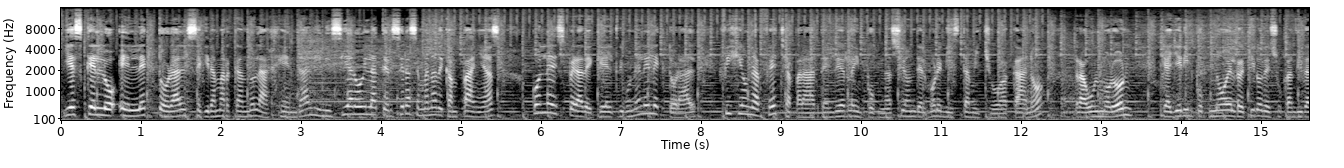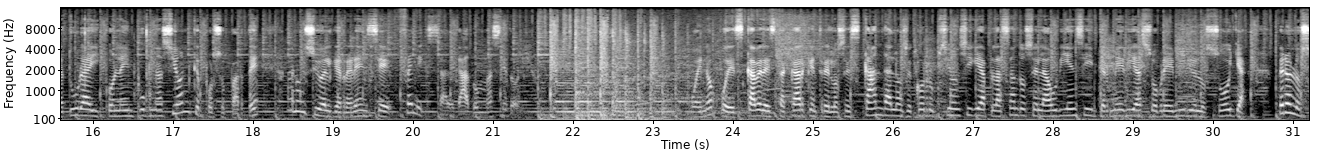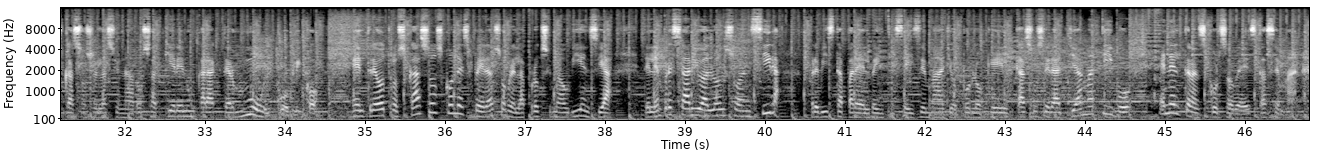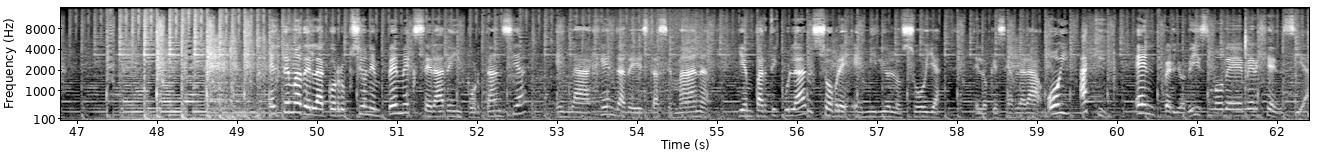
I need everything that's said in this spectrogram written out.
Y es que lo electoral seguirá marcando la agenda al iniciar hoy la tercera semana de campañas con la espera de que el Tribunal Electoral fije una fecha para atender la impugnación del morenista michoacano Raúl Morón, que ayer impugnó el retiro de su candidatura y con la impugnación que por su parte anunció el guerrerense Félix Salgado Macedonio. Bueno, pues cabe destacar que entre los escándalos de corrupción sigue aplazándose la audiencia intermedia sobre Emilio Lozoya, pero los casos relacionados adquieren un carácter muy público, entre otros casos con la espera sobre la próxima audiencia del empresario Alonso Ancira, prevista para el 26 de mayo, por lo que el caso será llamativo en el transcurso de esta semana. El tema de la corrupción en Pemex será de importancia en la agenda de esta semana y en particular sobre Emilio Lozoya, de lo que se hablará hoy aquí en Periodismo de Emergencia.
